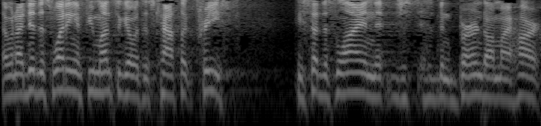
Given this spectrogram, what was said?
That when I did this wedding a few months ago with this Catholic priest, he said this line that just has been burned on my heart.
